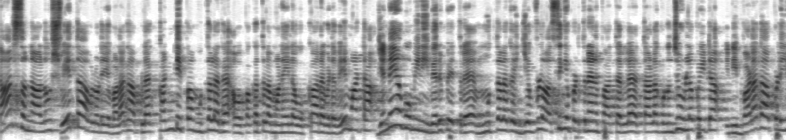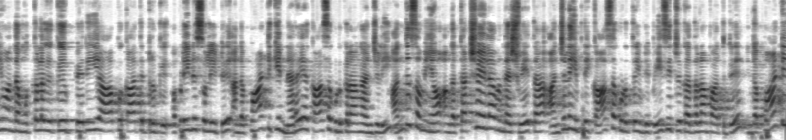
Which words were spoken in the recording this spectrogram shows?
யார் சொன்னாலும் ஸ்வேதா அவளுடைய வளகாப்புல கண்டிப்பா முத்தலக அவ பக்கத்துல மனையில உட்கார விடவே மாட்டா. என்னையா பூமி நீ வெறுப்பேத்துற? முத்தலக எவ்வளவு அசிங்கப்படுத்தினேன்னு பார்த்தல தலை குனிஞ்சு உள்ள போயிட்டா. இனி வளகாப்புலயும் அந்த முத்தலகுக்கு பெரிய ஆப்பு காத்துட்டு இருக்கு அப்படின்னு சொல்லிட்டு அந்த பாட்டிக்கு நிறைய காசை கொடுக்கறாங்க அஞ்சலி. அந்த சமயம் அங்க தற்செயலா வந்த ஸ்வேதா அஞ்சலி இப்படி காசை கொடுத்து இப்படி பேசிட்டு இருக்கிறதெல்லாம் பார்த்துட்டு இந்த பாட்டி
